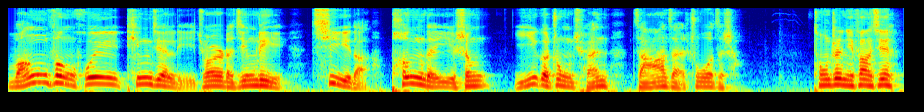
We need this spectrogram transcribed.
王凤辉听见李娟的经历，气得砰的一声，一个重拳砸在桌子上。同志，你放心，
